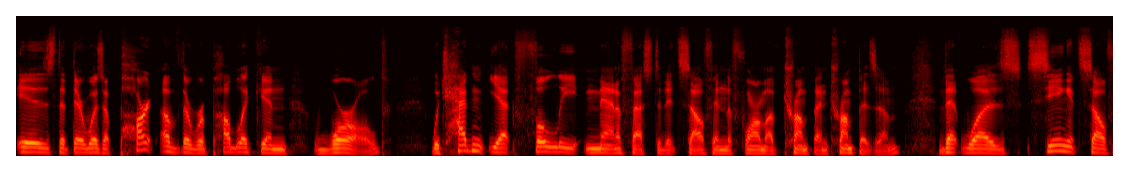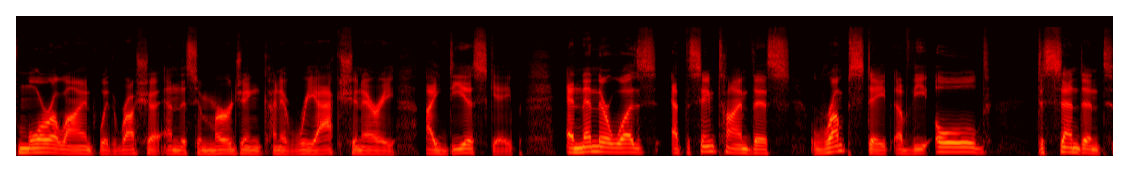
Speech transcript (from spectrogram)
is that there was a part of the Republican world which hadn't yet fully manifested itself in the form of Trump and Trumpism, that was seeing itself more aligned with Russia and this emerging kind of reactionary ideascape. And then there was, at the same time, this rump state of the old descendant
